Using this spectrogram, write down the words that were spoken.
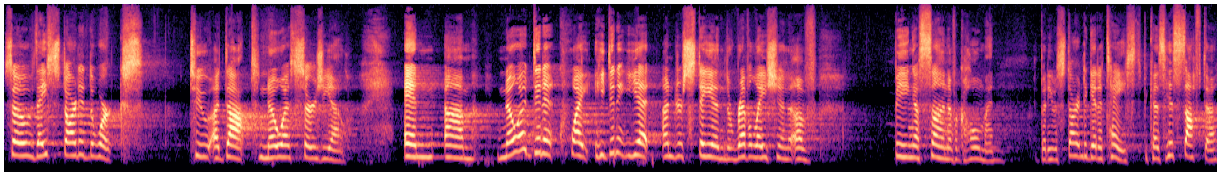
So they started the works to adopt Noah Sergio. And um, Noah didn't quite, he didn't yet understand the revelation of being a son of a Coleman, but he was starting to get a taste because his Softa,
